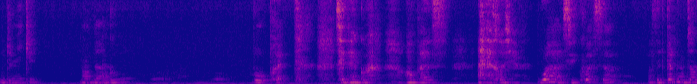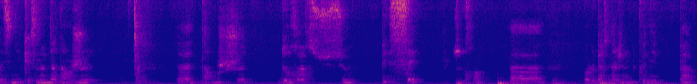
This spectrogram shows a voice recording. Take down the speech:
ou de Mickey. Non, Dingo. Bon, prêt. c'est Dingo. On passe à la troisième. Waouh, c'est quoi ça? C'est tellement bien dessiné que ça doit venir d'un jeu. Euh, d'un jeu d'horreur sur PC, je crois. Euh, bon, le personnage, je ne connais pas.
